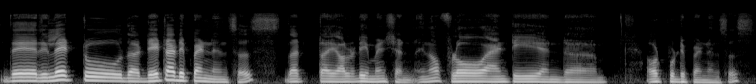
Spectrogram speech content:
they relate to the data dependencies that I already mentioned you know flow, anti and uh, output dependencies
